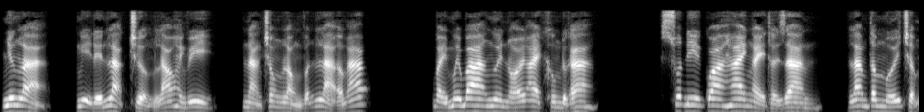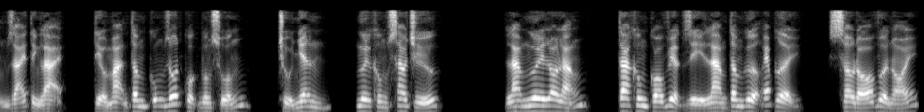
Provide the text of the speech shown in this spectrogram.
nhưng là, nghĩ đến lạc trưởng lão hành vi, nàng trong lòng vẫn là ấm áp. 73 ngươi nói ai không được a? Suốt đi qua hai ngày thời gian, Lam Tâm mới chậm rãi tỉnh lại, tiểu mạn tâm cũng rốt cuộc buông xuống, chủ nhân, ngươi không sao chứ? Làm ngươi lo lắng, ta không có việc gì làm tâm gượng ép cười, sau đó vừa nói,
